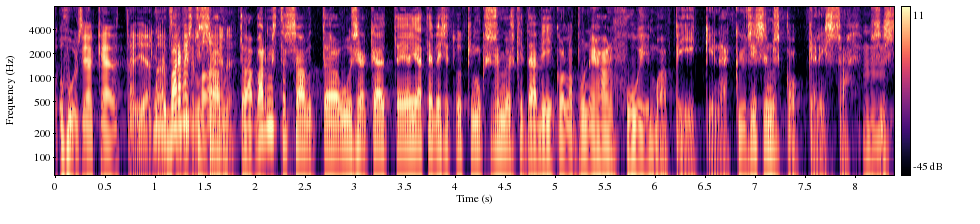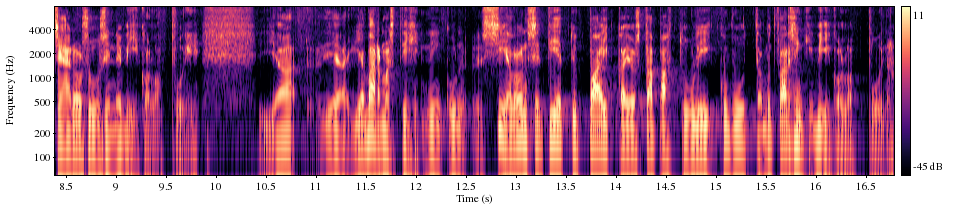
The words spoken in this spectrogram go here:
uusia käyttäjiä? Tai varmasti, saavuttaa, varmasti saavuttaa uusia käyttäjiä. Jätevesitutkimuksessa myöskin tämä viikonlopun ihan huima piikki näkyy. Siis esimerkiksi kokkelissa. Mm. Siis sehän osuu sinne viikonloppuihin. Ja, ja, ja varmasti niin kun, siellä on se tietty paikka, jos tapahtuu liikkuvuutta, mutta varsinkin viikonloppuina.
